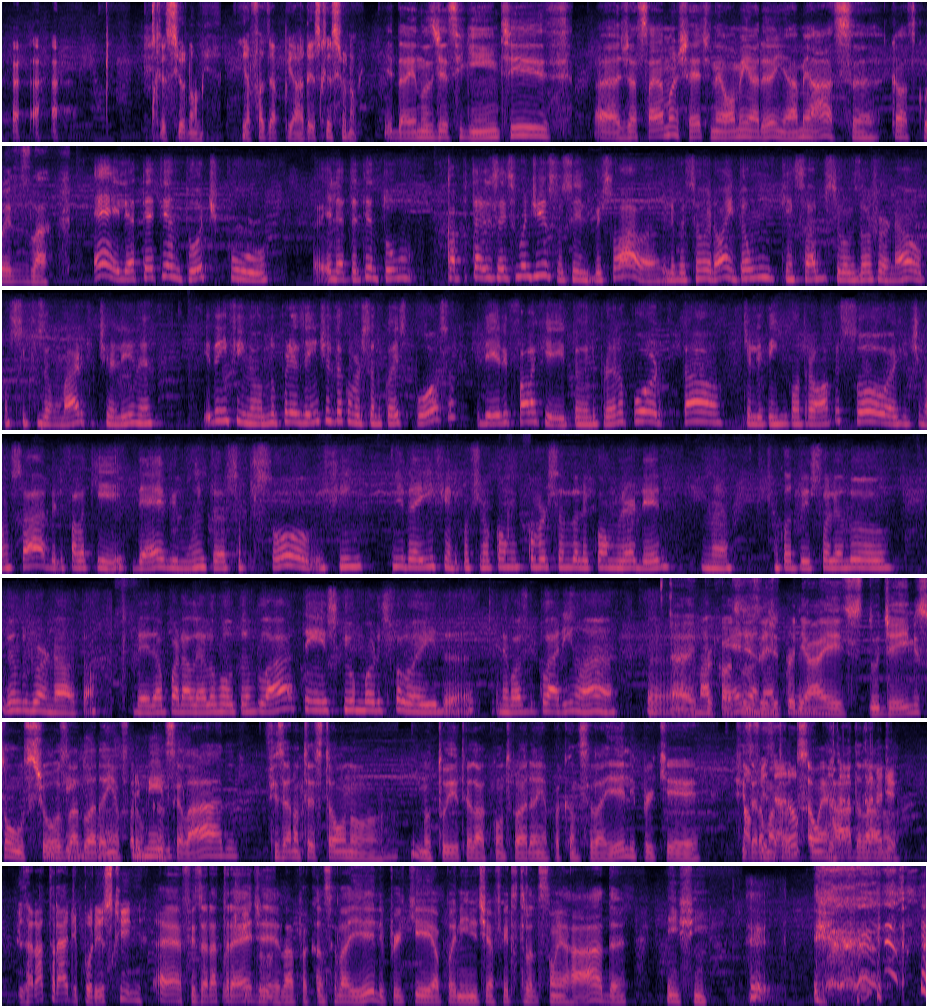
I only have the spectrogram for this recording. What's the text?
esqueci o nome. Ia fazer a piada e esqueci o nome. E daí nos dias seguintes ah, já sai a manchete, né? Homem-Aranha, ameaça, aquelas coisas lá. É, ele até tentou, tipo. Ele até tentou capitalizar em cima disso. Assim, ele pensou, ah, ele vai ser um herói, então quem sabe se eu avisar o jornal, eu consigo fazer um marketing ali, né? E daí, enfim, no, no presente ele tá conversando com a esposa, e daí ele fala que estão indo pro aeroporto e tal, que ele tem que encontrar uma pessoa, a gente não sabe, ele fala que deve muito a essa pessoa, enfim. E daí, enfim, ele continua com- conversando ali com a mulher dele, né? Enquanto isso, olhando, olhando o jornal e tal. Daí dá o paralelo voltando lá, tem isso que o Maurício falou aí, da, negócio do Clarim lá. É, e por causa matéria, dos né, editoriais do Jameson, os shows Do lá do Jameson, Aranha foram primeiros. cancelados. Fizeram um textão no, no Twitter lá contra o Aranha pra cancelar ele, porque fizeram, uma tradução fizeram errada lá no. Fizeram a thread, por isso que. É, fizeram a thread título. lá pra cancelar ele, porque a Panini tinha feito a tradução errada. Enfim.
